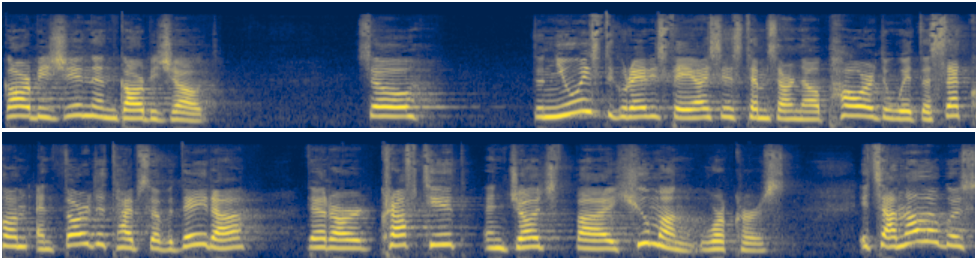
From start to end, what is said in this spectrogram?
garbage in and garbage out. So the newest, greatest AI systems are now powered with the second and third types of data that are crafted and judged by human workers. It's analogous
